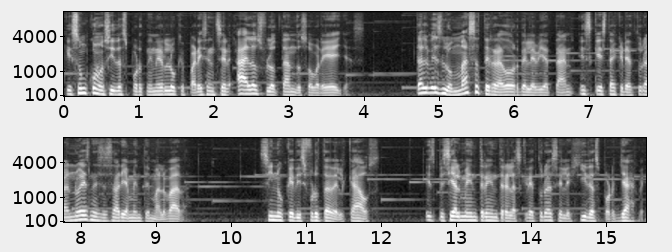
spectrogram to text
que son conocidas por tener lo que parecen ser halos flotando sobre ellas. Tal vez lo más aterrador del leviatán es que esta criatura no es necesariamente malvada, sino que disfruta del caos, especialmente entre las criaturas elegidas por Yahweh.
